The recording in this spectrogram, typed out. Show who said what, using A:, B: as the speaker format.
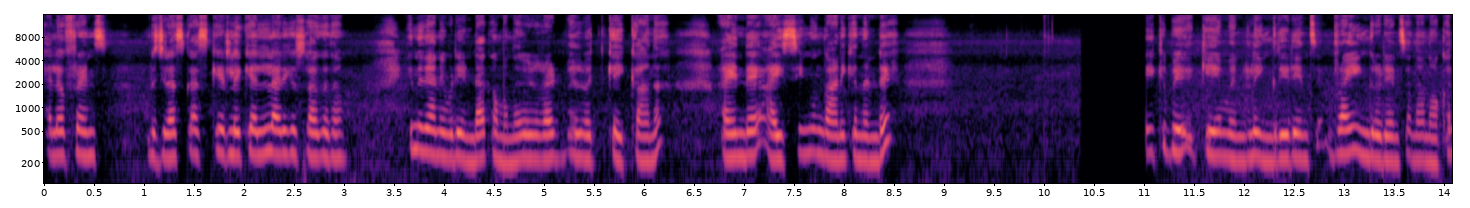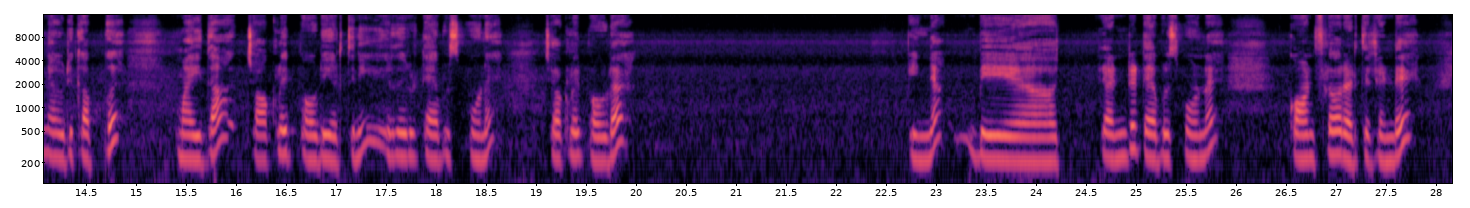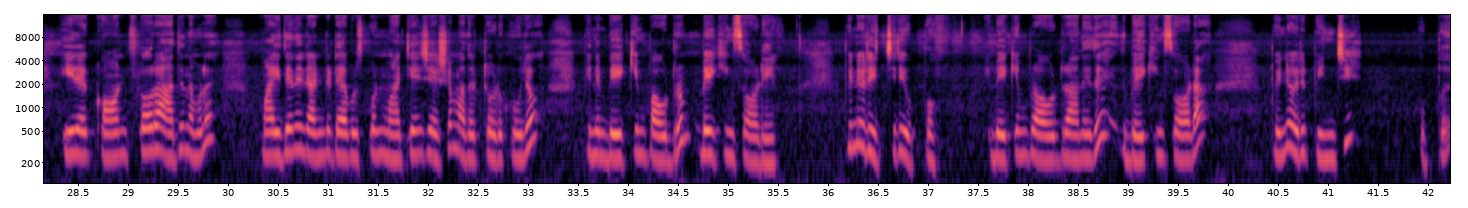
A: Hello friends ബ്രിജിലാസ് കാസ്കേഡിലേക്ക് എല്ലാവർക്കും സ്വാഗതം. ഇന്ന് ഞാനിവിടെ ഉണ്ടാക്കാൻ പോകുന്നത് ഒരു റെഡ് വെൽവെറ്റ് കേക്കാണ് അതിന്റെ ഐസിങ്ങും കാണിക്കുന്നുണ്ട്. കേക്ക് ബേക്ക് ചെയ്യാൻ വേണ്ടിയുള്ള ഇൻഗ്രീഡിയൻസ് ഡ്രൈ ഇൻഗ്രീഡിയൻസ് എന്നാൽ നോക്കാം. ഞാൻ ഒരു കപ്പ് മൈദ ചോക്ലേറ്റ് പൗഡർ എടുത്തിന് ഇതൊരു ടേബിൾ സ്പൂണ് ചോക്ലേറ്റ് പൗഡർ പിന്നെ രണ്ട് ടേബിൾ സ്പൂണ് കോൺഫ്ലോർ എടുത്തിട്ടുണ്ട്. ഈ കോൺഫ്ലോർ ആദ്യം നമ്മൾ നിന്ന് രണ്ട് ടേബിൾ സ്പൂൺ മാറ്റിയതിന് ശേഷം അതിട്ട് കൊടുക്കുമല്ലോ. പിന്നെ ബേക്കിംഗ് പൗഡറും ബേക്കിംഗ് സോഡയും പിന്നെ ഒരു ഇച്ചിരി ഉപ്പും. ബേക്കിംഗ് പൗഡറാണിത് ഇത്. ബേക്കിംഗ് സോഡ പിന്നെ ഒരു പിഞ്ച് ഉപ്പ്.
